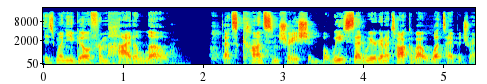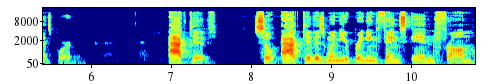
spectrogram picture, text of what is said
is when you go from high to low. That's concentration. But we said we were going to talk about what type of transport? Active. So, active is when you're bringing things in from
